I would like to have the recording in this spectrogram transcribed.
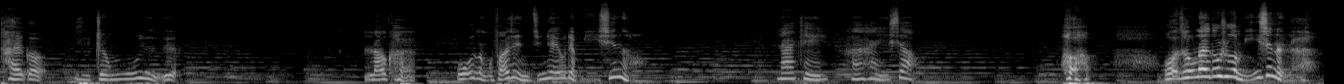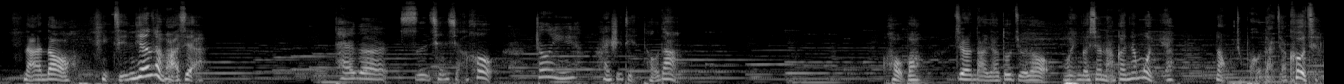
泰哥一阵无语。老凯，我怎么发现你今天有点迷信呢？Lucky 哈哈一笑，哈哈，我从来都是个迷信的人，难道你今天才发现？泰哥思前想后，终于还是点头道：“好吧。”既然大家都觉得我应该先拿干将莫邪，那我就不和大家客气了。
